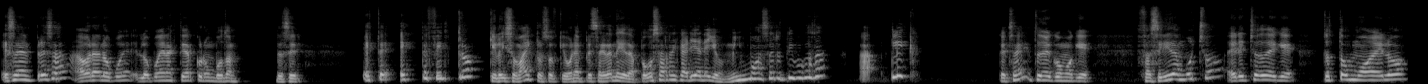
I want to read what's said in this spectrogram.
esas empresas ahora lo, lo pueden activar con un botón. Es decir, este, este filtro que lo hizo Microsoft, que es una empresa grande que tampoco se arriesgarían ellos mismos a hacer este tipo de cosas, ah, clic. ¿Cachai? Entonces como que facilita mucho el hecho de que todos estos modelos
